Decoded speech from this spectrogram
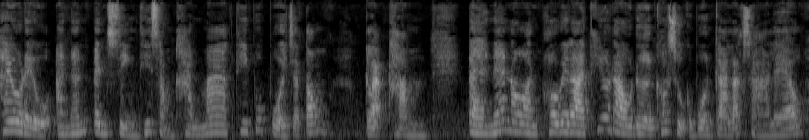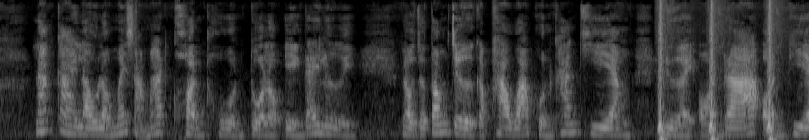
ให้เร็ว อันนั้นเป็นสิ่งที่สำคัญมากที่ผู้ป่วยจะต้องกระทำแต่แน่นอนพอเวลาที่เราเดินเข้าสู่กระบวนการรักษาแล้ว ร่างกายเราเราไม่สามารถคอนโทรลตัวเราเองได้เลย เราจะต้องเจอกับภาวะผลข้างเคียง เหนื่อยอ่อนล้าอ่อนเพลีย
